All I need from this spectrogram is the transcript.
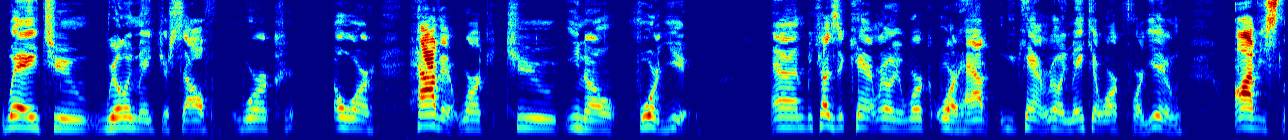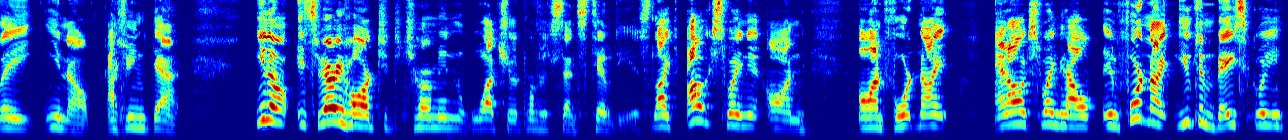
way to really make yourself work or have it work to you know for you. And because it can't really work or have you can't really make it work for you, obviously, you know, I think that you know, it's very hard to determine what your perfect sensitivity is. Like, I'll explain it on on Fortnite, and I'll explain how in Fortnite you can basically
